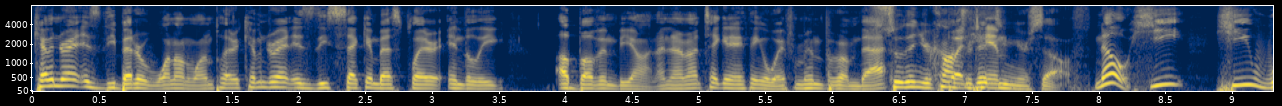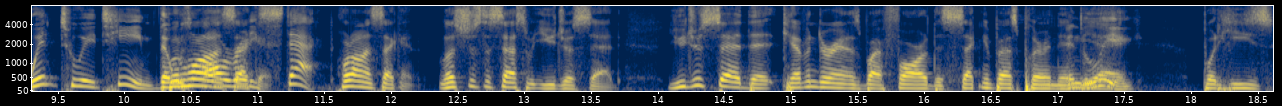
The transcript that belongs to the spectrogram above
Kevin Durant is the better one-on-one player. Kevin Durant is the second best player in the league, above and beyond. And I'm not taking anything away from him from that. So then you're contradicting him- yourself. No, he he went to a team that But was already stacked. Hold on a second. Let's just assess what you just said. You just said that Kevin Durant is by far the second best player in the In the league. but he's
